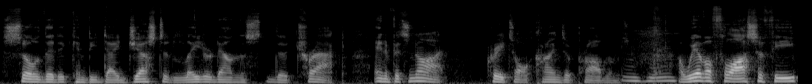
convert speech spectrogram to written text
so that it can be digested later down the, the tract. And if it's not, creates all kinds of problems. Uh, we have a philosophy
